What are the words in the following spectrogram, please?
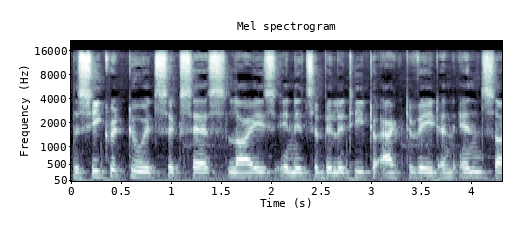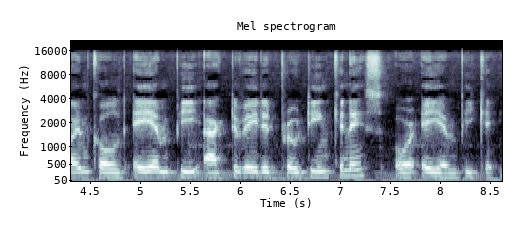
The secret to its success lies in its ability to activate an enzyme called AMP activated protein kinase or AMPK.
